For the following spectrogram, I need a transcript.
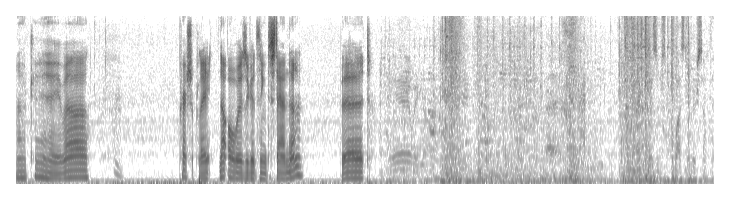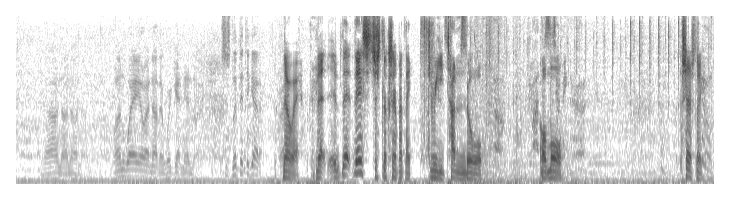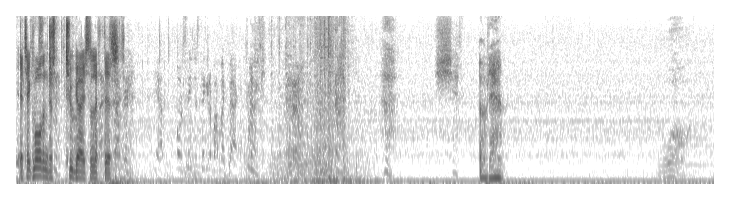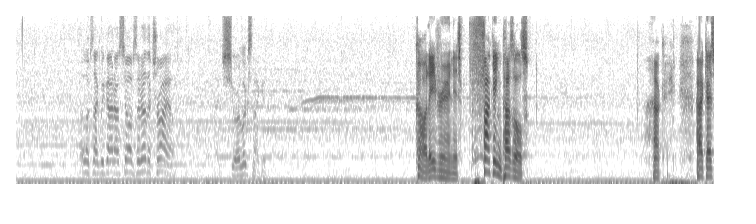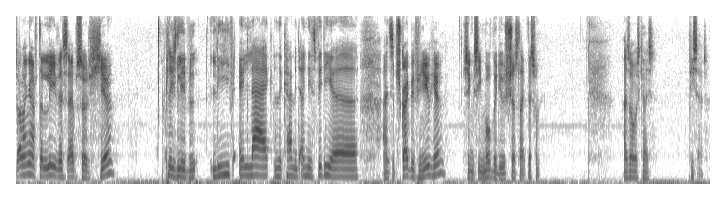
Okay, well... Pressure plate, not always a good thing to stand on, but... There we go. Mechanism's busted or something. No, no, no, no, no. One way or another, we're getting in there. Let's just lift it together. all No way. Okay. That, th this just looks like about like three ton door. Or more. Seriously, it takes more than just two guys to lift this. Mostly just thinking about my back. Shit. Oh damn. Whoa. Well, looks like we got ourselves another trial. That sure looks like it. God, Avery and his fucking puzzles. Okay. Alright guys, well I'm gonna have to leave this episode here. Please leave leave a like and a comment on this video. And subscribe if you're new here. So you can see more videos just like this one. As always guys, peace out.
